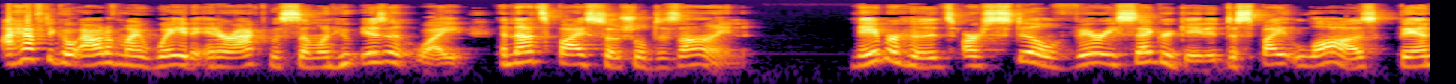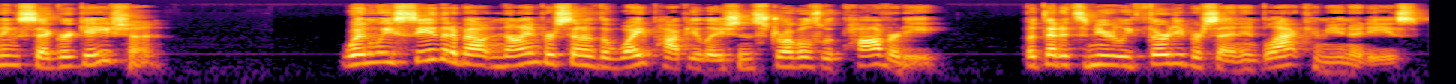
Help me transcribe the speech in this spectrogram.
I have to go out of my way to interact with someone who isn't white, and that's by social design. Neighborhoods are still very segregated despite laws banning segregation. When we see that about 9% of the white population struggles with poverty, but that it's nearly 30% in black communities,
